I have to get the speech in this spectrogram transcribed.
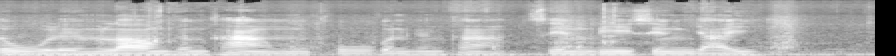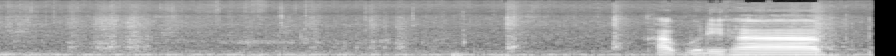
สู้เลยมันร้องข้างๆมันคูกันข้างๆ เสียงดีเสียงใหญ่ ครับสวัสดีครับ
